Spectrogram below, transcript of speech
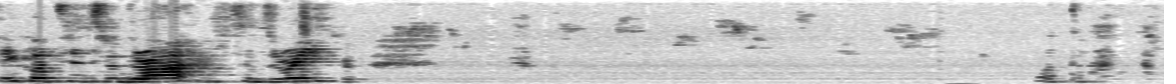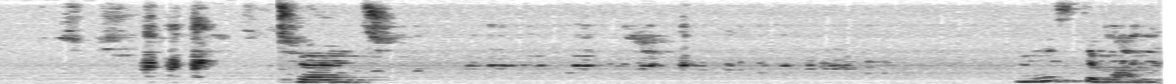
he continues to drive to drink. What the church? Where is the one?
